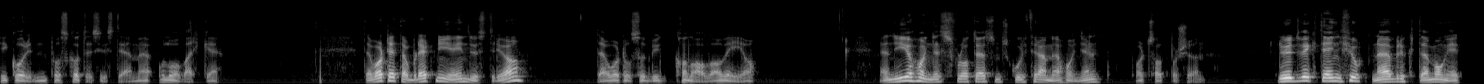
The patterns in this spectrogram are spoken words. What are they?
fikk orden på skattesystemet og lovverket. Det ble etablert nye industrier. Det ble også bygd kanaler og veier. En ny handelsflåte som skulle fremme handelen, ble satt på sjøen. Ludvig den 14. brukte mange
